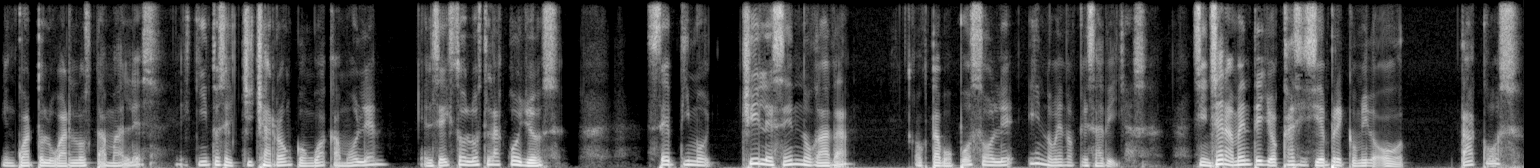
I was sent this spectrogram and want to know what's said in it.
En cuarto lugar los tamales. El quinto es el chicharrón con guacamole. El sexto los tlacoyos. Séptimo chiles en nogada. Octavo pozole. Y noveno quesadillas. Sinceramente yo casi siempre he comido tacos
